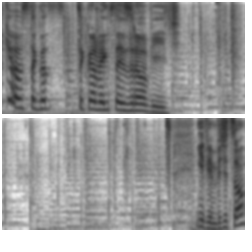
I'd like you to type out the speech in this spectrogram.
Okay. Mam z tego cokolwiek tutaj zrobić? Nie wiem, wiecie co?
